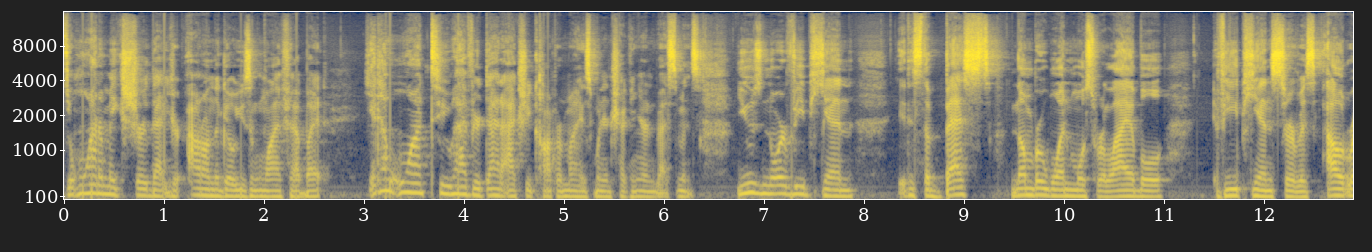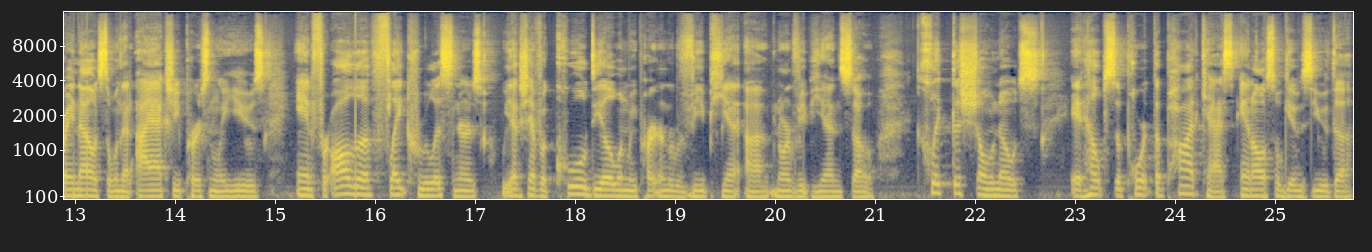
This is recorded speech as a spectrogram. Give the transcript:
you want to make sure that you're out on the go using Wi Fi, but you don't want to have your data actually compromised when you're checking your investments, use NordVPN. It is the best, number one, most reliable VPN service out right now. It's the one that I actually personally use. And for all the flight crew listeners, we actually have a cool deal when we partner with VPN, uh, NordVPN. So click the show notes. It helps support the podcast and also gives you the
